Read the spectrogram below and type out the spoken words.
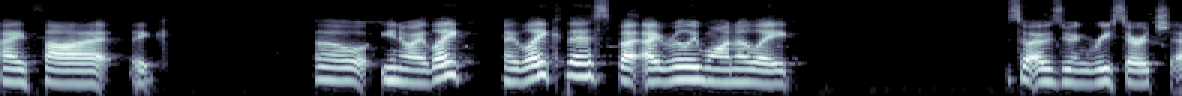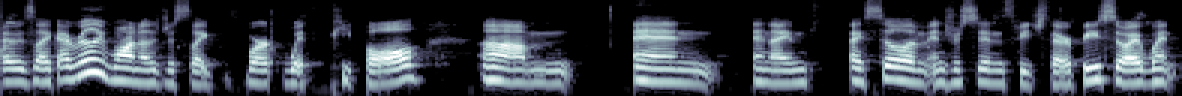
I thought like, oh, you know, I like I like this, but I really want to like so I was doing research. I was like, I really want to just like work with people. Um, and and I'm I still am interested in speech therapy. So I went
